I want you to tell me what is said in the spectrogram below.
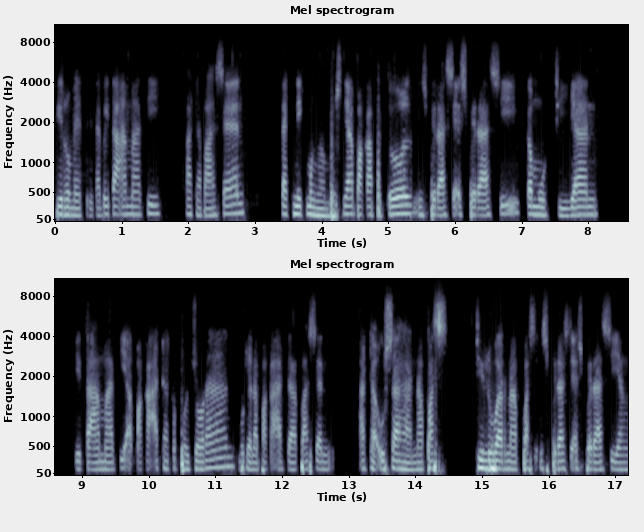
spirometri, tapi kita amati pada pasien teknik menghembusnya apakah betul inspirasi-inspirasi, kemudian kita amati apakah ada kebocoran, kemudian apakah ada pasien ada usaha napas di luar napas inspirasi-inspirasi yang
